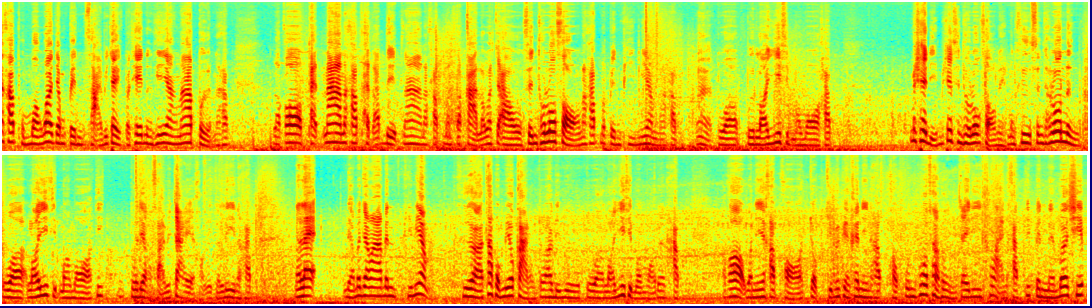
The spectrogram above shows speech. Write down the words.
นะครับผมมองว่ายังเป็นสายวิจัยอีกประเทศหนึ่งที่ยังน่าเปิดนะครับ แล้วก็แพทหน้านะครับแพทอัปเดตหน้านะครับ มันประกาศแล้วว่าจะเอาเซนโทโล2นะครับมาเป็นพรีเมียมนะครับอ่าตัวปืน 120 มม ครับ ไม่ใช่ดิไม่ใช่เซนโทโล2เนี่ยมันคือเซนโทโล1ตัว 120 มม ที่ตัวเดียวกับสายวิจัยของอิตาลีนะครับนั่นแหละเดี๋ยวมันจะมาเป็นพรีเมียมคือถ้าผมมีโอกาสผมจะมารีวิวตัว 120 มม ด้วยครับ แล้วก็วันนี้นะครับขอจบคลิปไว้เพียงแค่นี้นะครับ ขอบคุณผู้สนับสนุนใจดีทั้งหลายนะครับ ที่เป็น Membership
